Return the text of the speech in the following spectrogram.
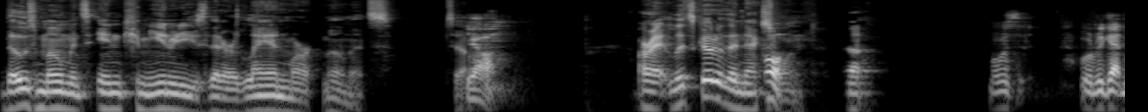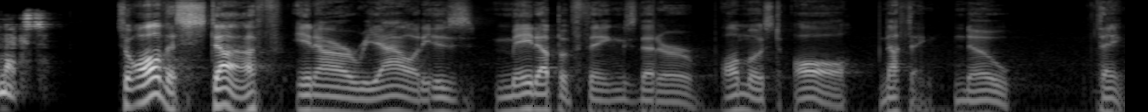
those moments in communities that are landmark moments so Yeah. All right let's go to the next Oh. one uh, What was it? What do we got next? So all the stuff in our reality is made up of things that are almost all nothing, no thing.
